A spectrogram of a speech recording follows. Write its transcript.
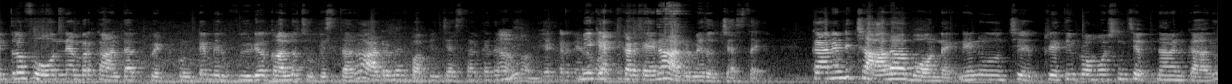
ఇందులో ఫోన్ నెంబర్ కాంటాక్ట్ పెట్టుకుంటే మీరు వీడియో కాల్లో చూపిస్తారు. ఆర్డర్ మీద పంపించేస్తారు ఎక్కడికైనా మీకు ఎక్కడికైనా ఆర్డర్ మీద వచ్చేస్తాయి. కానండి చాలా బాగున్నాయి. నేను ప్రతి ప్రమోషన్ చెప్తున్నానని కాదు.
